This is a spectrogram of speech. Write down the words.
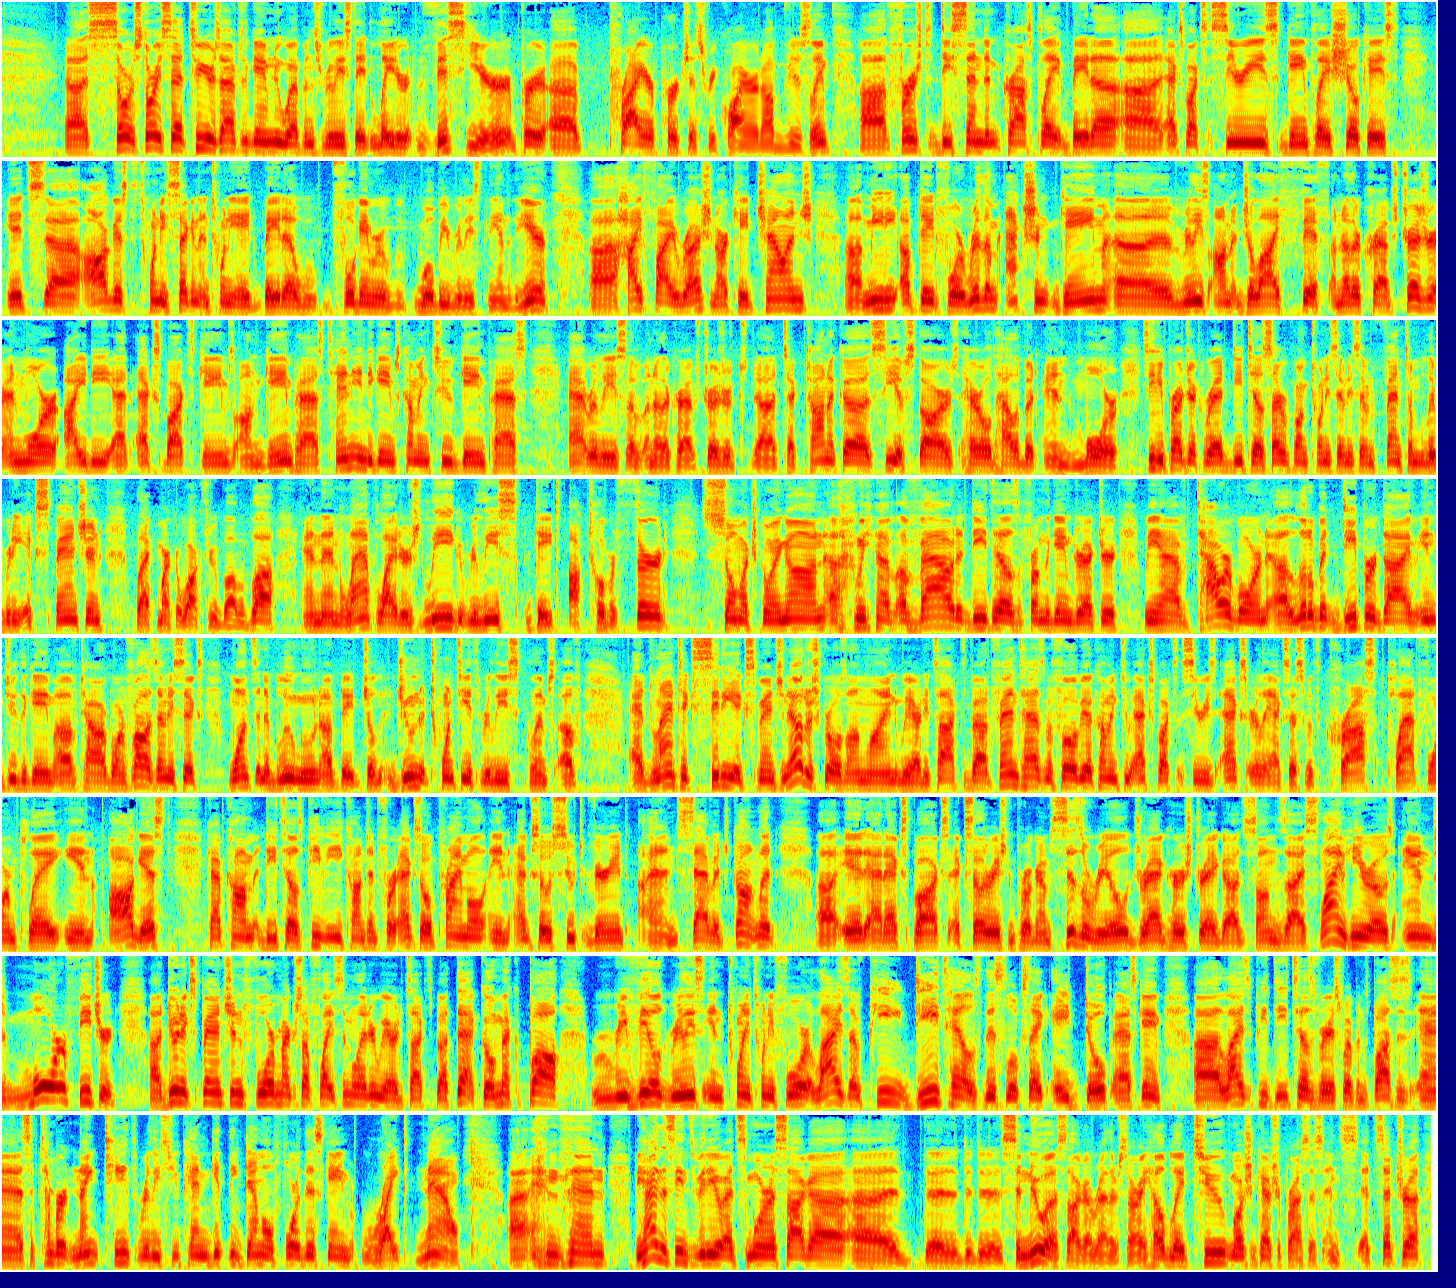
Uh, so, story set two years after the game, new weapons release date later this year. Per, uh, prior purchase required, obviously. Uh, first Descendant crossplay beta, uh, Xbox Series gameplay showcased it's uh, August 22nd and 28th beta. Full game will be released at the end of the year. Uh, Hi Fi Rush, an arcade challenge. Uh, meaty update for Rhythm Action Game. Uh, release on July 5th. Another Crab's Treasure and more ID at Xbox games on Game Pass. 10 indie games coming to Game Pass at release of Another Crab's Treasure, uh, Tectonica, Sea of Stars, Harold Halibut, and more. CD Projekt Red details Cyberpunk 2077 Phantom Liberty expansion, Black Market walkthrough, blah blah blah, and then Lamplighters League release date October 3rd. So much going on. Uh, we have avowed details from the game director. We have Towerborn, a little bit deeper dive into the game of Towerborn. Fallout 76, Once in a Blue Moon update, June 20th release glimpse of Atlantic City expansion, Elder Scrolls Online, we already talked about. Phantasmophobia coming to Xbox Series X early access with cross platform play in August. Capcom details PvE content for Exo Primal, in Exosuit variant and Savage Gauntlet. Uh, id at Xbox, acceleration program Sizzle Reel, Drag Her, Stray Gods, Sonzai, Slime Heroes, and more featured. Uh, Dune expansion for Microsoft Flight Simulator, we already talked about that. Go Mech Ball revealed release in 2024. Lies of P details. This looks like a dope ass game. Uh, Lies of P details various weapons bosses. Uh, September 19th release. You can get the demo for this game right now. Uh, and then behind the scenes video at Samura Saga, uh, the, the Senua Saga rather, sorry, Hellblade 2 motion capture process and etc.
